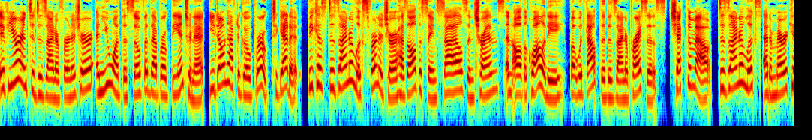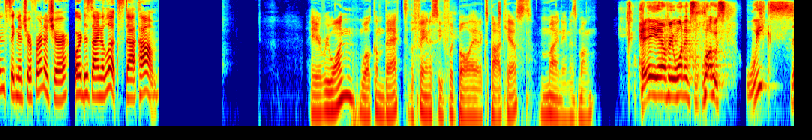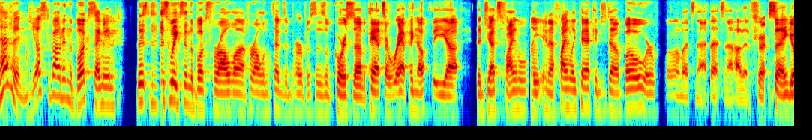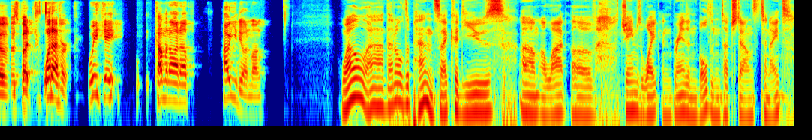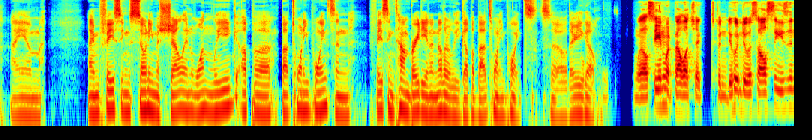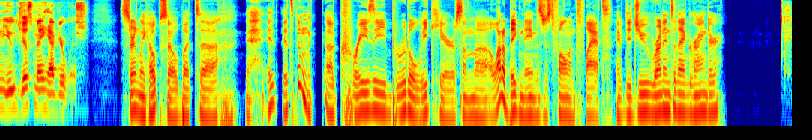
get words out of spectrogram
If you're into designer furniture and you want the sofa that broke the internet, you don't have to go broke to get it. Because Designer Looks Furniture has all the same styles and trends and all the quality, but without the designer prices. Check them out. Designer Looks at American Signature Furniture or designerlooks.com. Hey everyone, welcome back to the Fantasy Football Addicts podcast. My name is Mung. Hey everyone, it's Los. Week seven, just about in the books. I mean, this, this week's in the books for all uh, for all intents and purposes. Of course, uh, the Pats are wrapping up the uh, the Jets finally in a finely packaged uh, bow, or well, that's not that's not how that saying goes, but whatever. Week eight coming on up. How are you doing, Mung? Well, uh, that all depends. I could use um, a lot of James White and Brandon Bolden touchdowns tonight. I am I'm facing Sony Michel in one league up uh, about 20 points and facing Tom Brady in another league up about 20 points. So there you go. Well, seeing what Belichick's been doing to us all season, you just may have your wish. Certainly hope so, but uh, it, has been a crazy, brutal week here. Some uh, a lot of big names just falling flat. Did you run into that grinder?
